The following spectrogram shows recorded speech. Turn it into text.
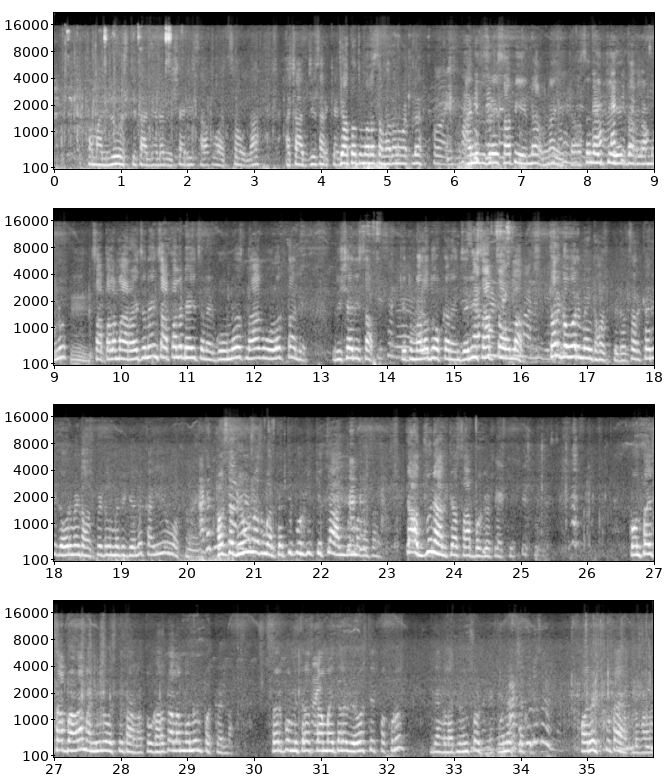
हा मान व्यवस्थित आलेला विषारी साप वाचवला. अशा आजीसारख्या जे आता तुम्हाला समाधान वाटलं आणि दुसरे साप येणार नाही तर असं नाही की एक धरला म्हणून सापाला मारायचं नाही आणि सापाला भ्यायचं नाही. गोनस नाग ओळखता आले. विषारी साप की तुम्हाला धोका नाही. जरी साप चावला तर गव्हर्नमेंट हॉस्पिटल सरकारी गव्हर्नमेंट हॉस्पिटलमध्ये गेलं काहीही होत नाही. फक्त भिवूनच मरतात. ती पोरगी किती हल्ली मग त्या अजून हलत्या साप बघितला की कोणताही साप बाळा मानवी व्यवस्थित आला. तो घरात आला म्हणून पकडला. सर्प मित्राचं काम आहे त्याला व्यवस्थित पकडून जंगलात नेऊन सोडले. फॉरेस्ट कुठं आहे आपलं बाळा?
